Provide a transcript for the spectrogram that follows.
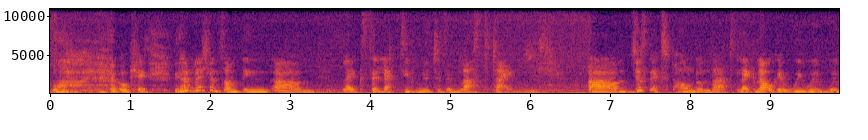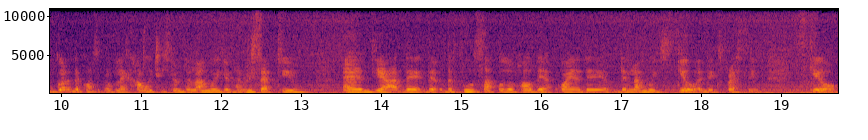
Wow. okay. You had mentioned something um, like selective mutism last time. Yes. Um, just expound on that. Like now, okay, we, we, we've gotten the concept of like how we teach them the language and how receptive and yeah, the, the, the full circle of how they acquire the, the language skill and expressive skill.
